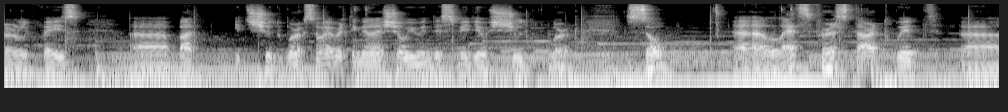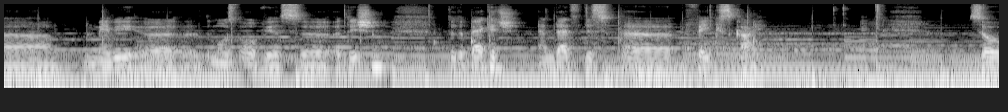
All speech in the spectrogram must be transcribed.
early phase. Uh, but it should work. So everything that I show you in this video should work. So uh, let's first start with uh, maybe uh, the most obvious addition to the package and that's this fake sky. So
